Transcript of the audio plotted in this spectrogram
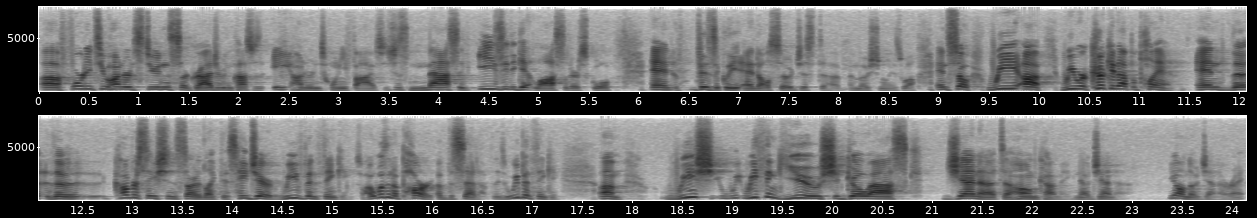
uh, 4,200 students. Our graduating class was 825. So it's just massive, easy to get lost at our school, and physically and also just uh, emotionally as well. And so we, uh, we were cooking up a plan. And the, the conversation started like this Hey, Jared, we've been thinking. So I wasn't a part of the setup. We've been thinking. Um, we, sh- we, we think you should go ask Jenna to homecoming. Now, Jenna, you all know Jenna, right?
